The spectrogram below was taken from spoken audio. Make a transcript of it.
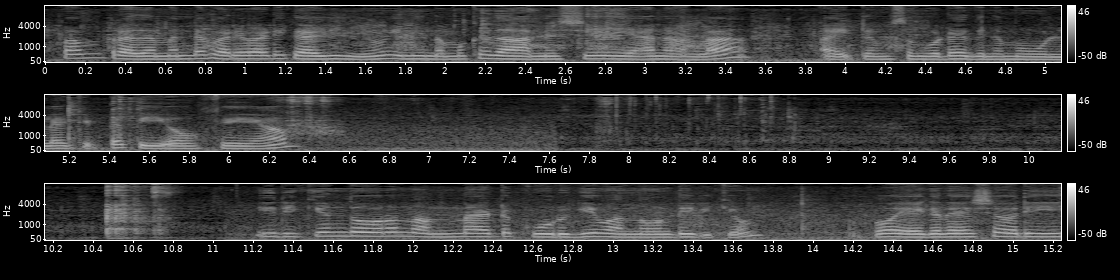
ഇപ്പം പ്രഥമന്റെ പരിപാടി കഴിഞ്ഞു. ഇനി നമുക്ക് ഗാർണിഷ് ചെയ്യാനുള്ള ഐറ്റംസും കൂടെ ഇതിന് മുകളിലേക്കിട്ട് തീ ഓഫ് ചെയ്യാം. ഇരിക്കും തോറും നന്നായിട്ട് കുറുകി വന്നുകൊണ്ടിരിക്കും. അപ്പോൾ ഏകദേശം ഒരു ഈ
